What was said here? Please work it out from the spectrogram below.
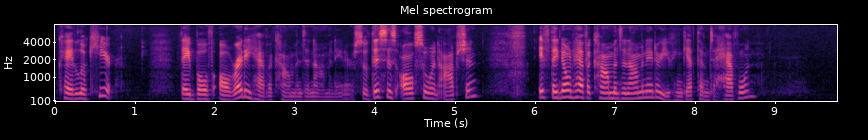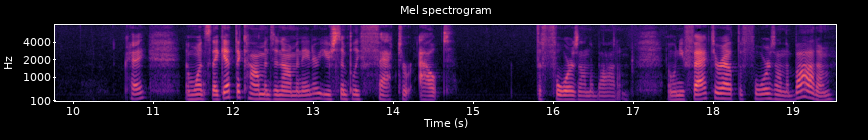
Okay, look here. they both already have a common denominator. So this is also an option. If they don't have a common denominator, you can get them to have one. Okay? And once they get the common denominator, you simply factor out the 4's on the bottom. And when you factor out the 4's on the bottom,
